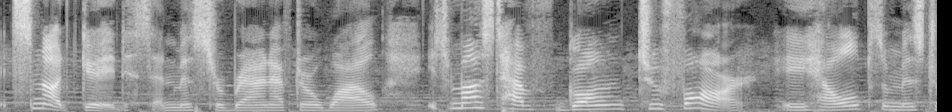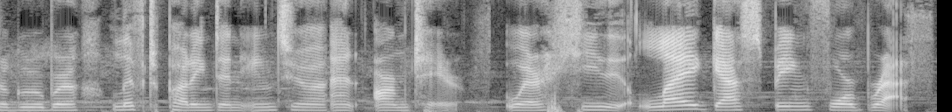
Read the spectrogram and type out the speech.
It's not good, said Mr. Brown after a while. It must have gone too far. He helped Mr. Gruber lift Paddington into an armchair, where he lay gasping for breath.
